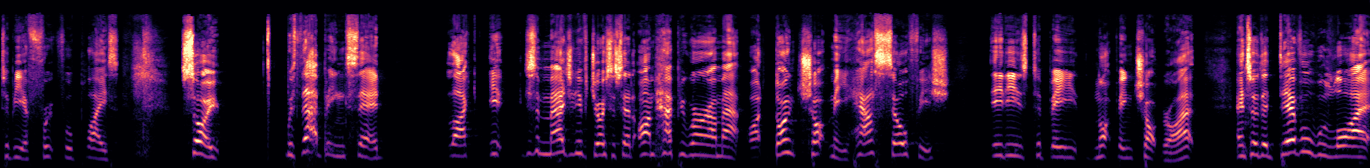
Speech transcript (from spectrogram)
to be a fruitful place. So, with that being said, like, it, just imagine if Joseph said, I'm happy where I'm at. Don't chop me. How selfish it is to be not being chopped, right? And so the devil will lie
